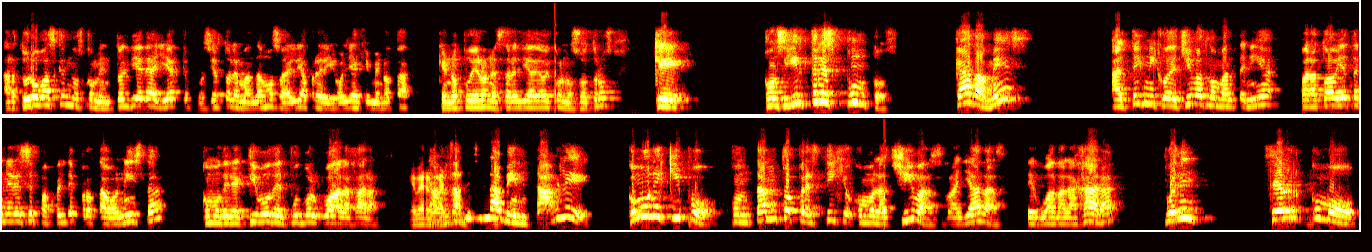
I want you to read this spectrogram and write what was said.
Arturo Vázquez nos comentó el día de ayer, que por cierto le mandamos a él y a Freddy Gol y a Jimenota, que no pudieron estar el día de hoy con nosotros, que conseguir tres puntos cada mes al técnico de Chivas lo mantenía para todavía tener ese papel de protagonista como directivo del fútbol Guadalajara. Qué La verdad es lamentable. ¿Cómo un equipo con tanto prestigio como las Chivas Rayadas de Guadalajara pueden ser como,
